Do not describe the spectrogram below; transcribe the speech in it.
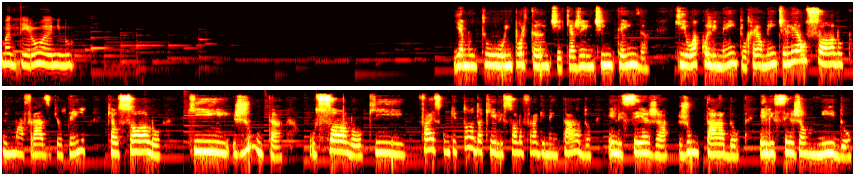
Manter o Ânimo. E é muito importante que a gente entenda que o acolhimento realmente ele é o solo, uma frase que eu tenho, que é o solo que junta, o solo que faz com que todo aquele solo fragmentado ele seja juntado, ele seja unido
